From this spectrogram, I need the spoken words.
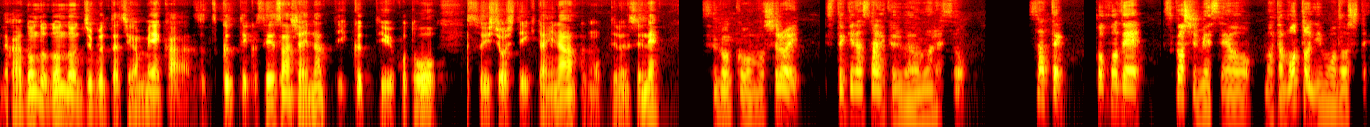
だからどんどんどんどん自分たちがメーカーズ作っていく生産者になっていくっていうことを推奨していきたいなと思ってるんですよね。すごく面白い素敵なサイクルが生まれそう。さて、ここで少し目線をまた元に戻して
